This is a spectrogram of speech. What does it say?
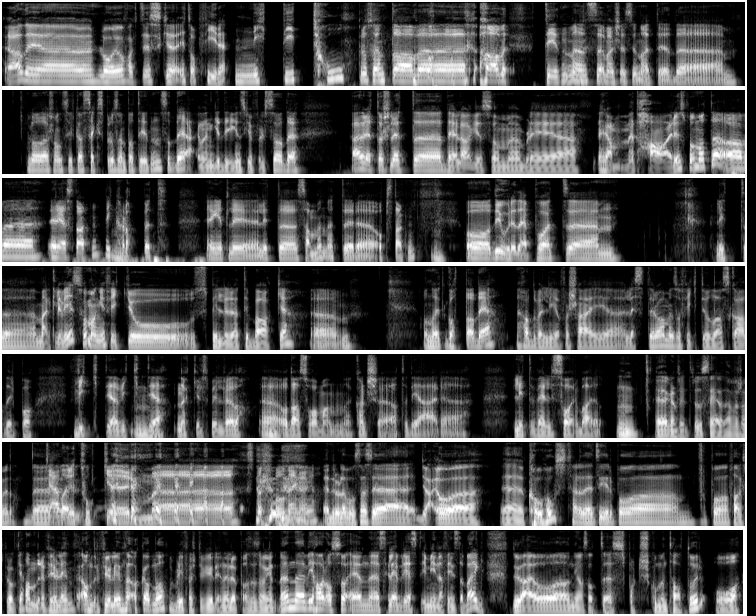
Ja, de eh, lå jo faktisk eh, i topp fire 92 av, eh, av tiden, mens Manchester United eh, lå der sånn ca. 6% av tiden, så det er jo en gedigen skuffelse, og det er jo rett og slett eh, det laget som ble rammet hardest, på en måte, av restarten. De klappet egentlig litt sammen etter oppstarten, og de gjorde det på et litt uh, merkelig vis, for mange fikk jo spillere tilbake, eh, og nøt godt av det. Hadde vel i og for seg uh, Leicester òg, men så fikk de jo da skader på viktige, viktige nøkkelspillere, da. Eh, Og da så man eh, kanskje at de er eh, litt vel sårbare, da. Mm. Jeg glemte å introdusere deg, for så vidt. Det- Jeg bare tok eh, rommet-spørsmålet med en gang, ja. Endre Olav Osnes, du, er- jo eh, co-host, er det det de sier på, på fagspråket? Andre Andrefiolin Andre fiolin akkurat nå, blir første fiolin i løpet av sesongen. Men eh, vi har også en uh, celeber gjest i Mina Finstadberg. Du er jo nyansatt eh, sportskommentator og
